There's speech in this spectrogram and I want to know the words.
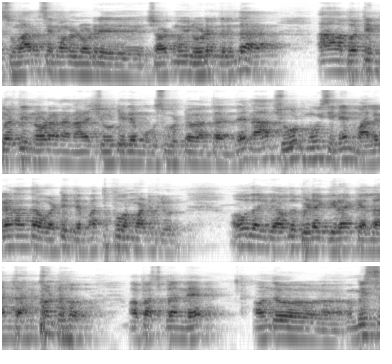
ಸುಮಾರು ಸಿನಿಮಾಗಳು ನೋಡ್ರಿ ಶಾರ್ಟ್ ಮೂವಿ ನೋಡಿರೋದ್ರಿಂದ, ಆ, ಬರ್ತೀನಿ ಬರ್ತೀನಿ ನೋಡೋಣ, ನಾಳೆ ಶೂಟ್ ಇದೆ, ಮುಗಿಸ್ಬಿಟ್ಟು ಅಂತ ಅಂದೆ. ನಾನು ಶೂಟ್ ಮುಗಿಸಿ ಇನ್ನೇನು ಮಲಗೋಣ ಅಂತ ಹೊಟ್ಟಿದ್ದೆ ಮತ್ತೆ ಫೋನ್ ಮಾಡಿದ್ರು ಅವ್ರು ಹೌದಾ ಇದು ಯಾವುದೋ ಬಿಡ ಗಿರಾಕೆಲ್ಲ ಅಂತ ಅನ್ಕೊಂಡು ವಾಪಸ್ ಬಂದೆ. ಒಂದು ಮಿಸ್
